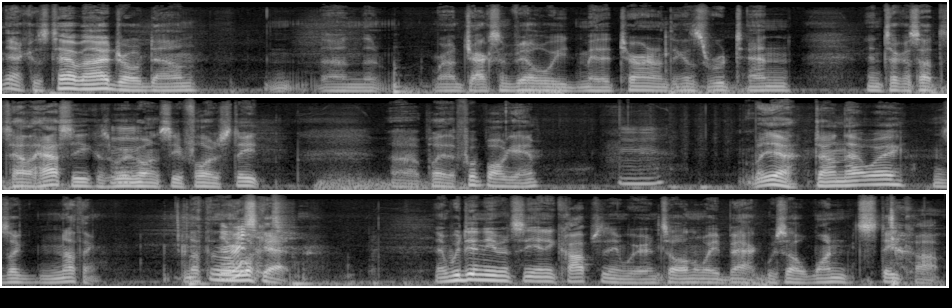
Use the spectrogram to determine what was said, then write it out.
Yeah, because Tab and I drove down on the, around Jacksonville. We made a turn. I think it was Route 10, and took us out to Tallahassee because we were Mhm. going to see Florida State uh, play the football game. Mhm. But yeah, down that way, there's like nothing, nothing There to look isn't. at. And we didn't even see any cops anywhere until on the way back. We saw one state cop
